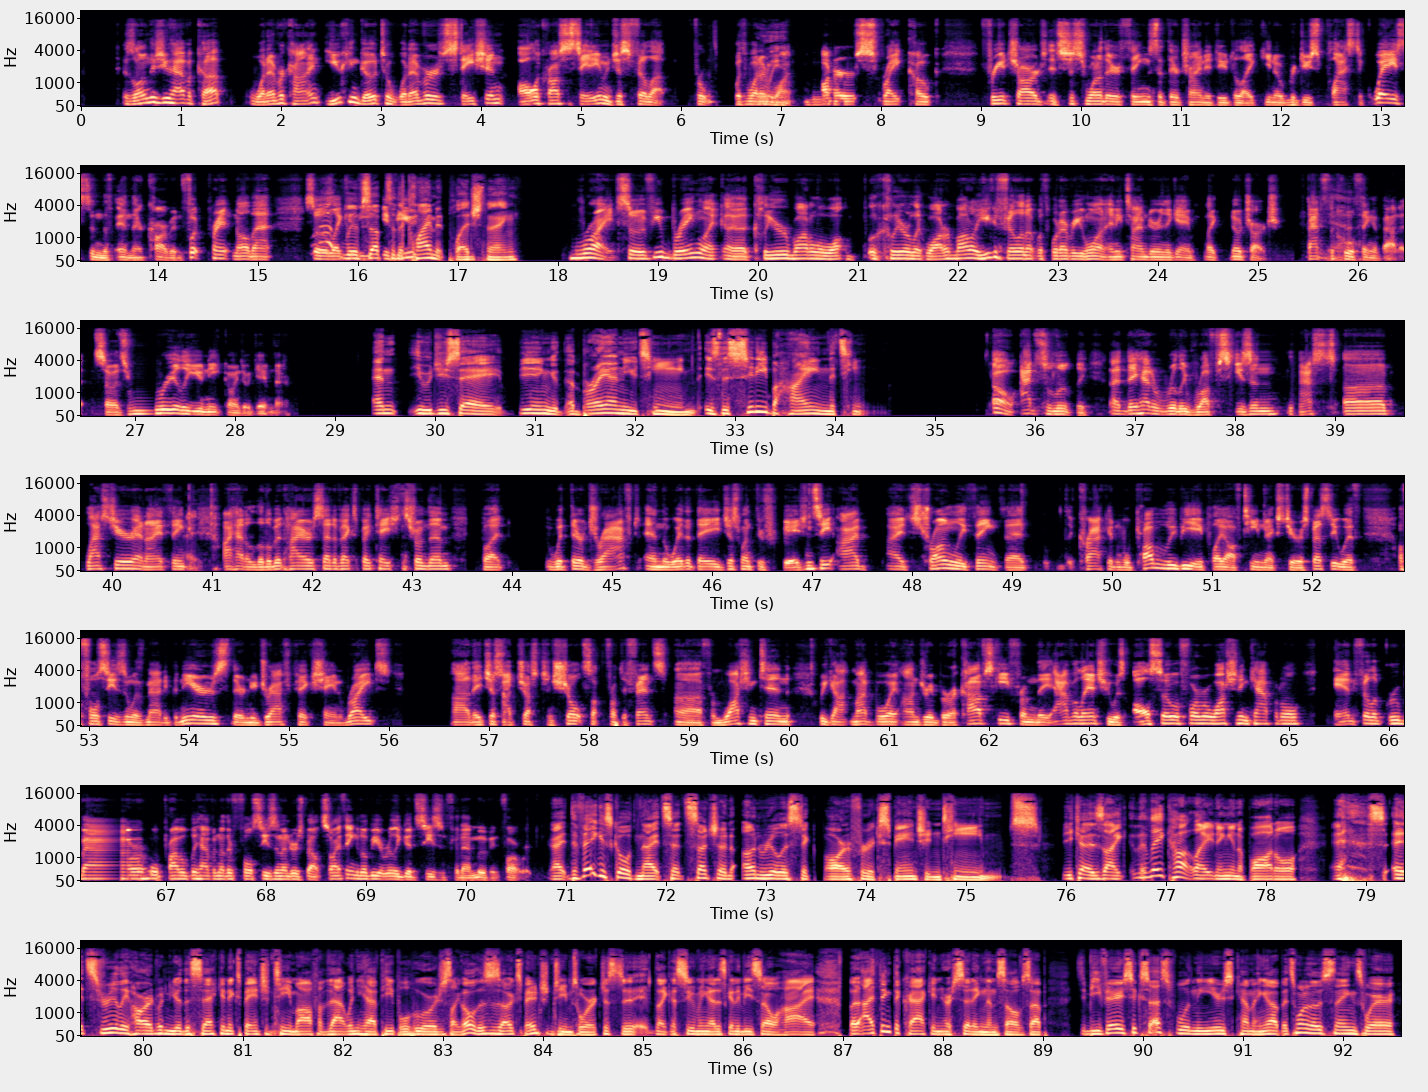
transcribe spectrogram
As long as you have a cup, whatever kind, you can go to whatever station all across the stadium and just fill up for with whatever you want. Water, Sprite, Coke, free of charge. It's just one of their things that they're trying to do to like you know reduce plastic waste and the and their carbon footprint and all that. So Well, that like lives if- up to if the climate pledge thing. Right. So if you bring like a clear bottle of wa- a clear like water bottle, you can fill it up with whatever you want anytime during the game, like no charge. That's the cool thing about it. So it's really unique going to a game there. And would you say, being a brand new team, is the city behind the team? Oh, absolutely. Uh, they had a really rough season last uh last year, and I think Right. I had a little bit higher set of expectations from them. But with their draft and the way that they just went through free agency, I I strongly think that the Kraken will probably be a playoff team next year, especially with a full season with Matty Beniers, their new draft pick Shane Wright. Uh, they just got Justin Schultz up from defense uh, from Washington. We got my boy Andre Burakovsky from the Avalanche, who was also a former Washington Capital, and Philip Grubauer will probably have another full season under his belt. So I think it'll be a really good season for them moving forward. Right. The Vegas Golden Knights set such an unrealistic bar for expansion teams because, like, they caught lightning in a bottle. And it's, really hard when you're the second expansion team off of that when you have people who are just like, oh, this is how expansion teams work, just to, like assuming that it's going to be so high. But I think the Kraken are setting themselves up to be very successful in the years coming up. It's one of those things where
